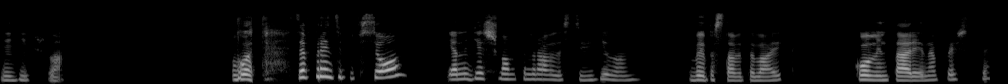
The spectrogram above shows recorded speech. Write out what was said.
не дійшла. Вот, це в принципі все. Я надіюсь, що вам понравилось це відео. Ви поставите лайк, коментарі напишете.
